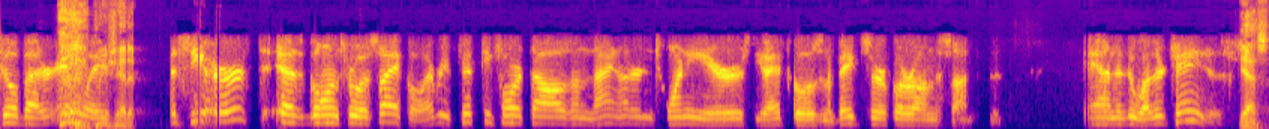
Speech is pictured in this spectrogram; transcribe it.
you feel better. Anyway, Appreciate it. it's the Earth is going through a cycle. Every 54,920 years, the Earth goes in a big circle around the sun. And the weather changes. Yes.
